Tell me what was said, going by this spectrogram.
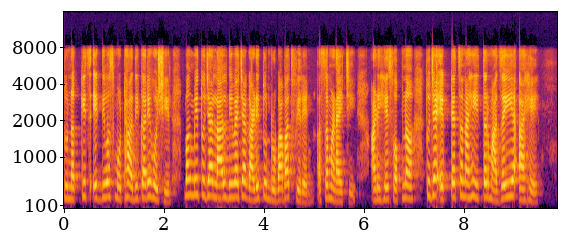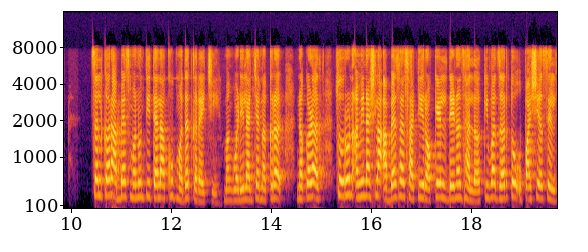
तू नक्कीच एक दिवस मोठा अधिकारी होशील. मग मी तुझ्या लाल दिव्याच्या गाडीतून रुबाबात फिरेन असं म्हणायची. आणि हे स्वप्न तुझ्या एकट्याचं नाही तर माझंही आहे. चल कर अभ्यास म्हणून ती त्याला खूप मदत करायची. मग वडिलांच्या नकर नकळत चोरून अविनाशला अभ्यासासाठी रॉकेल देणं झालं किंवा जर तो उपाशी असेल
